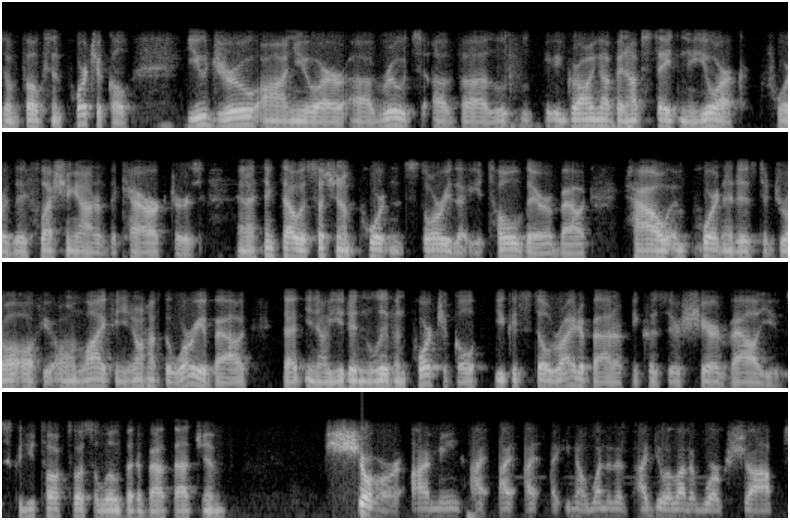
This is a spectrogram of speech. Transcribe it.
some folks in Portugal. You drew on your uh, roots of uh, growing up in upstate New York for the fleshing out of the characters, and I think that was such an important story that you told there about how important it is to draw off your own life, and you don't have to worry about that you know you didn't live in Portugal, you could still write about it because there's shared values. Could you talk to us a little bit about that, Jim? Sure. I mean, I, I, I you know, one of the I do a lot of workshops.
